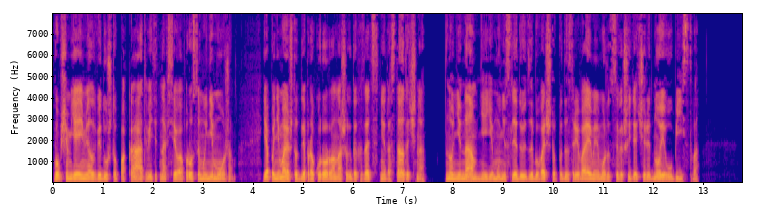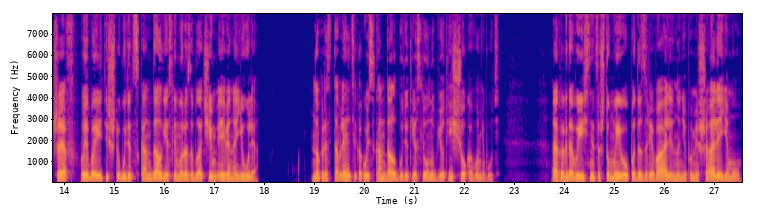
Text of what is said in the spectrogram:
В общем, я имел в виду, что пока ответить на все вопросы мы не можем. Я понимаю, что для прокурора наших доказательств недостаточно, но ни нам, ни ему не следует забывать, что подозреваемый может совершить очередное убийство. «Шеф, вы боитесь, что будет скандал, если мы разоблачим Эвина Юля?» Но представляете, какой скандал будет, если он убьет еще кого-нибудь? А когда выяснится, что мы его подозревали, но не помешали ему...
